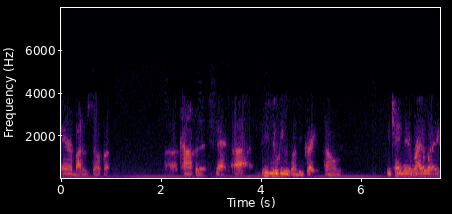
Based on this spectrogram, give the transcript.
air about himself, a, a confidence that uh, he knew he was going to be great. Um, he came in right away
